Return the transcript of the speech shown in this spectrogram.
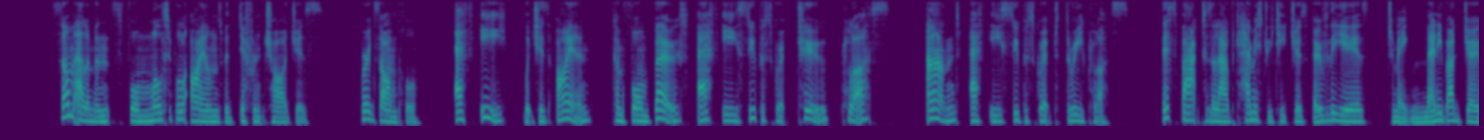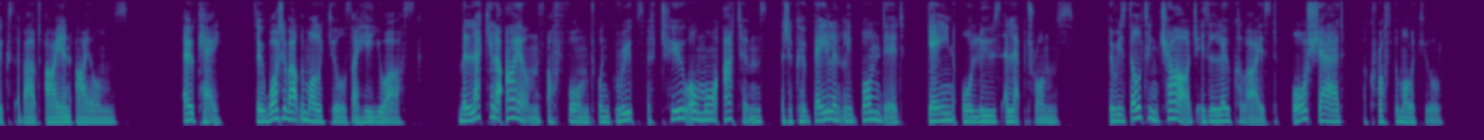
Some elements form multiple ions with different charges. For example, Fe, which is iron, can form both Fe superscript 2 plus and Fe superscript 3 plus. This fact has allowed chemistry teachers over the years to make many bad jokes about iron ions. Okay, so what about the molecules, I hear you ask? Molecular ions are formed when groups of two or more atoms that are covalently bonded gain or lose electrons. The resulting charge is localized or shared across the molecule.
